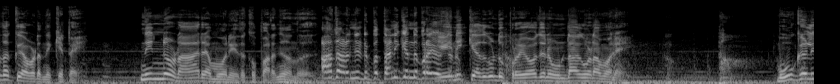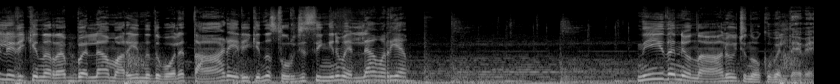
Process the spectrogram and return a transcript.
അതൊക്കെ അവിടെ നിൽക്കട്ടെ നിന്നോട് ആരാ മോനെ ഇതൊക്കെ പറഞ്ഞു തന്നത്? അതറിഞ്ഞിട്ട് ഇപ്പൊ തനിക്കെന്ത് പ്രയോജനം? എനിക്ക് അതുകൊണ്ട് പ്രയോജനം ഉണ്ടാകൂടാ മോനെ. മുകളിലിരിക്കുന്ന റബ്ബ് എല്ലാം അറിയുന്നത് പോലെ താഴെ ഇരിക്കുന്ന സുർജിത് സിംഗിനും എല്ലാം അറിയാം. നീ തന്നെ ഒന്ന് ആലോചിച്ച് നോക്കു ബൽദേവേ.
